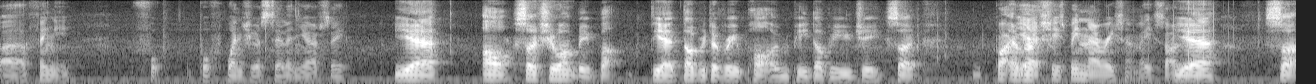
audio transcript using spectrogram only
uh thingy, for, for when she was still in UFC. yeah oh so she won't be but yeah WWE pot own PWG so But yeah, she's been there recently. So yeah so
